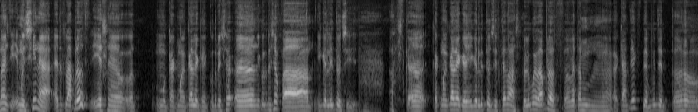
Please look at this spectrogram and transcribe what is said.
Знаете, мужчина, этот вопрос, если вот, ну, как мой коллега Кудряшов, э, не Кудряшов, а Игорь Летучий, а, как мой коллега Игорь Летучий сказал, что любой вопрос в этом контексте будет э,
